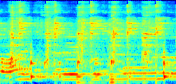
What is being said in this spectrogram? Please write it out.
ਨਾਮ ਸਾਹਿਬ ਕਬੂਲ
